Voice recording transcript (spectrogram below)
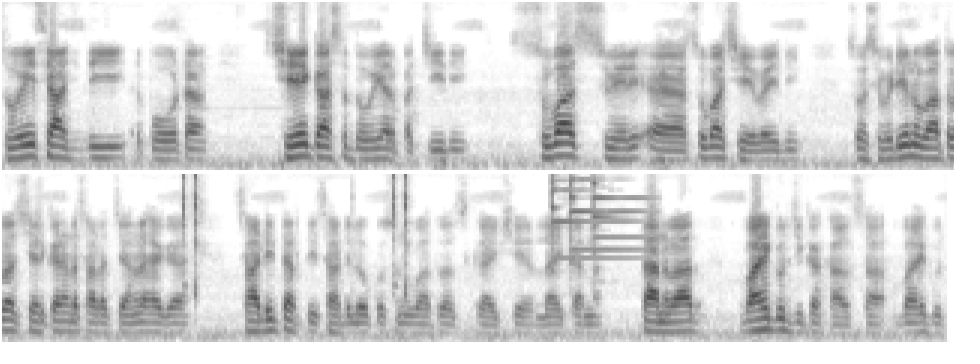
ਸੋ ਇਹ ਸੀ ਅੱਜ ਦੀ ਰਿਪੋਰਟ 6 ਅਗਸਤ 2025 ਦੀ, ਸਵੇਰ, ਸਵੇਰੇ ਸਵੇਰ 6 ਵਜੇ ਦੀ। ਸੋ ਇਸ ਵੀਡੀਓ ਨੂੰ ਵੱਧ ਤੋਂ ਵੱਧ ਸ਼ੇਅਰ ਕਰਨਾ ਸਾਡਾ ਚੈਨਲ ਹੈਗਾ। ਸਾਡੀ ਧਰਤੀ, ਸਾਡੇ ਲੋਕ ਉਸ ਨੂੰ ਵੱਧ ਤੋਂ ਵੱਧ ਸਬਸਕ੍ਰਾਈਬ ਸ਼ੇਅਰ ਲਾਈਕ ਕਰਨਾ। ਧੰਨਵਾਦ। ਵਾਹਿਗੁਰੂ ਜੀ ਕਾ ਖਾਲਸਾ। ਵਾਹਿਗੁਰੂ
